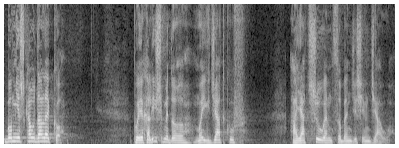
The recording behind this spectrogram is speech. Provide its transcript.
bo mieszkał daleko. Pojechaliśmy do moich dziadków, a ja czułem, co będzie się działo.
